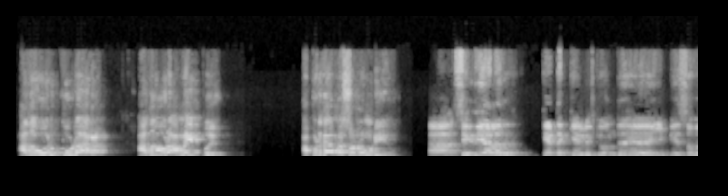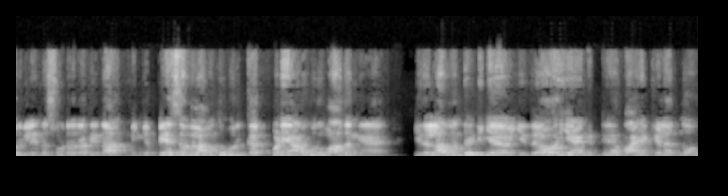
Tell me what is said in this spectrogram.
அது ஒரு கூடாரம். அது ஒரு அமைப்பு. அப்படிதான் நம்ம சொல்ல முடியும். செய்தியாளர் கேட்ட கேள்விக்கு வந்து இபிஎஸ் அவர்கள் என்ன சொல்றாரு அப்படின்னா நீங்க பேசுறதெல்லாம் வந்து ஒரு கற்பனையான ஒரு வாதங்க. இதெல்லாம் வந்து நீங்க ஏதோ என்கிட்ட வாயை கிளறணும்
